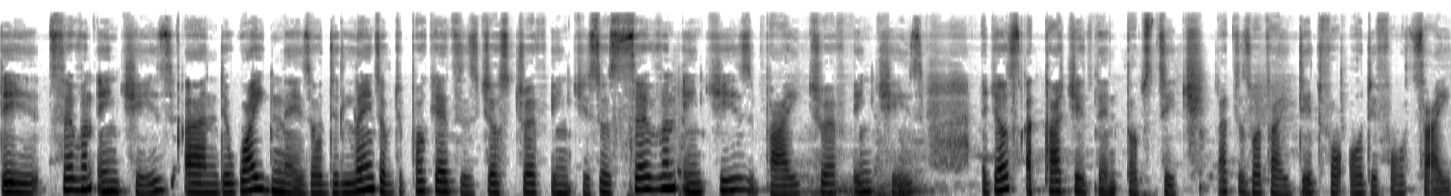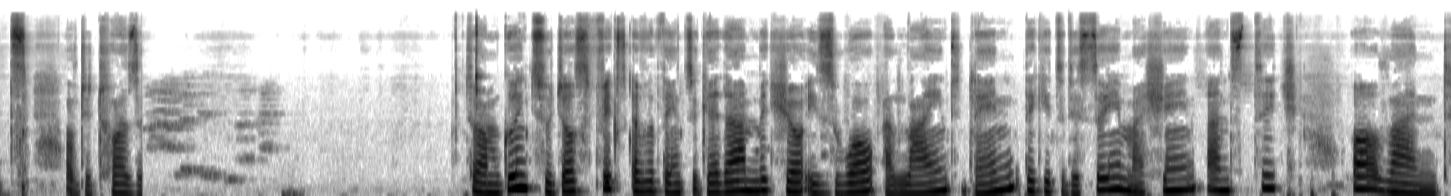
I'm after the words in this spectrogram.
the 7 inches and the wideness or the length of the pocket is just 12 inches. So 7 inches by 12 inches. I just attach it then top stitch. That is what I did for all the four sides of the trouser so I'm going to just fix everything together make sure it's well aligned then take it to the sewing machine and stitch all around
